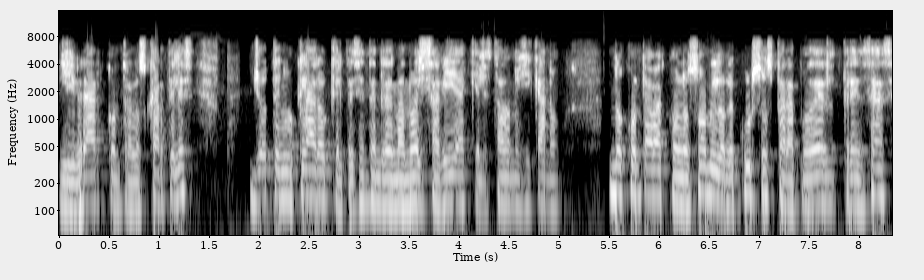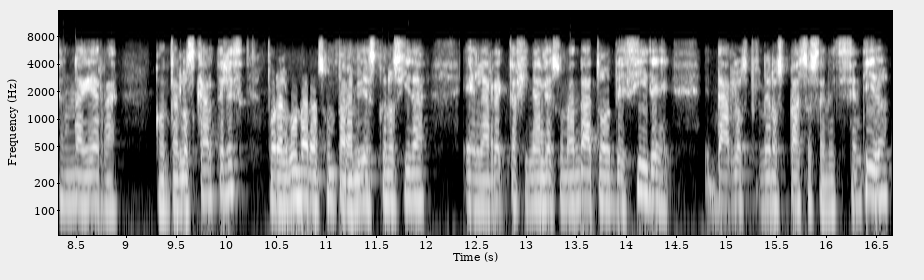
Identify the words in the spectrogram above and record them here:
librar contra los cárteles. Yo tengo claro que el presidente Andrés Manuel sabía que el Estado mexicano no contaba con los hombres y los recursos para poder trenzarse en una guerra contra los cárteles, por alguna razón para mí desconocida, en la recta final de su mandato decide dar los primeros pasos en este sentido.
